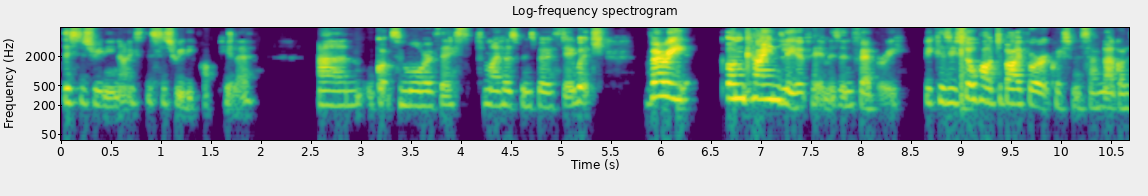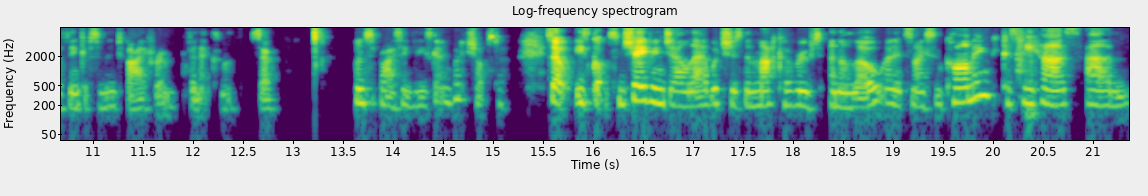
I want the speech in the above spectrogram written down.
this is really nice. This is really popular. Um, we've got some more of this for my husband's birthday, which very unkindly of him is in February because he's so hard to buy for at Christmas. I've now got to think of something to buy for him for next month. So unsurprisingly, he's getting body shop stuff. So he's got some shaving gel there, which is the maca root and aloe, and it's nice and calming because he has um,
